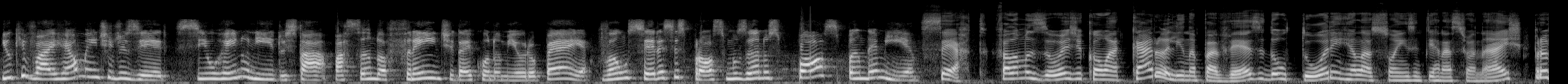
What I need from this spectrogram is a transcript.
e o que vai realmente dizer se o Reino Unido está passando à frente da economia europeia vão ser esses próximos anos pós-pandemia. Certo. Falamos hoje com a Carolina Pavese, doutora em Relações Internacionais, professora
